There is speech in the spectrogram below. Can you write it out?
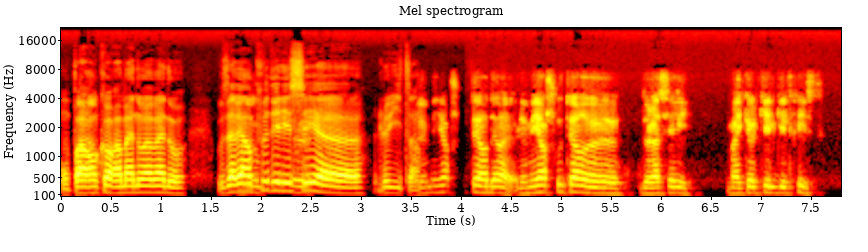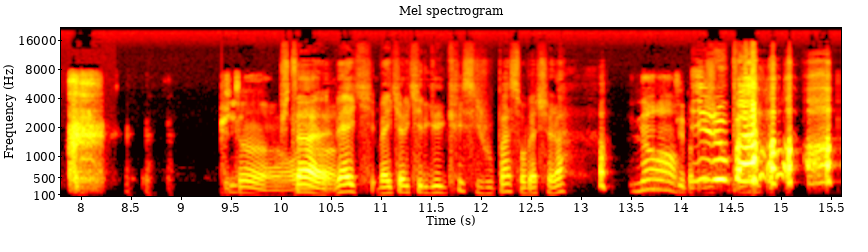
On part encore à mano à mano. Vous avez un Donc, peu délaissé euh, le hit. hein. Le meilleur shooter de, le meilleur shooter euh, de la série. Michael Kilgilchrist. Putain, Putain, là, mec, Michael Kilgilchrist, il joue pas sur match-là Non c'est pas Il joue pas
